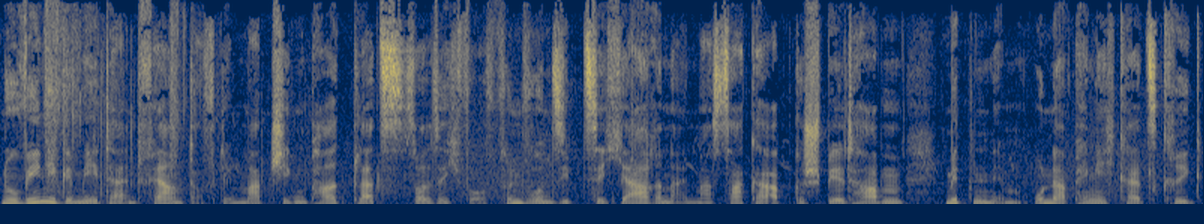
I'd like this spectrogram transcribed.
Nur wenige Meter entfernt auf dem matschigen Parkplatz soll sich vor 75 Jahren ein Massaker abgespielt haben, mitten im Unabhängigkeitskrieg,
